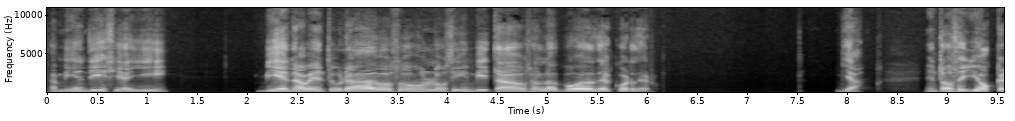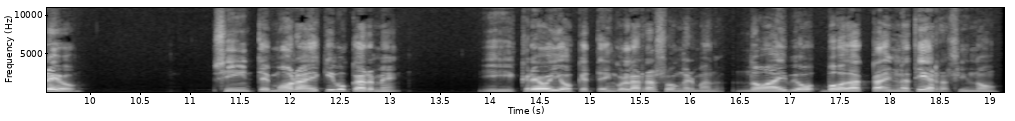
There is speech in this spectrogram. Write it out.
También dice allí, bienaventurados son los invitados a las bodas del Cordero. Ya. Entonces yo creo, sin temor a equivocarme, y creo yo que tengo la razón, hermano, no hay boda acá en la tierra, sino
